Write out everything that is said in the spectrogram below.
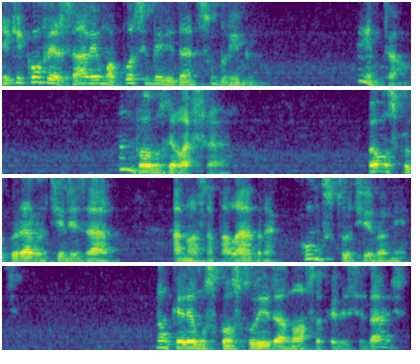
e que conversar é uma possibilidade sublime. Então, não vamos relaxar. Vamos procurar utilizar a nossa palavra construtivamente. Não queremos construir a nossa felicidade?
